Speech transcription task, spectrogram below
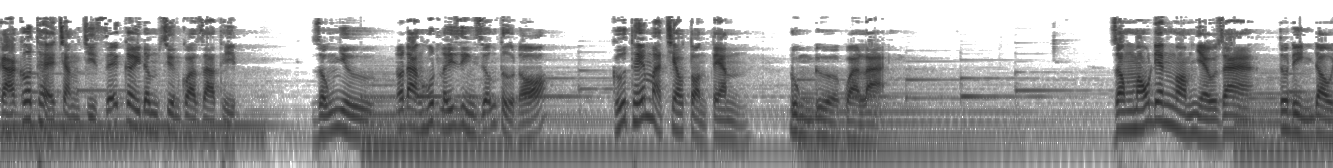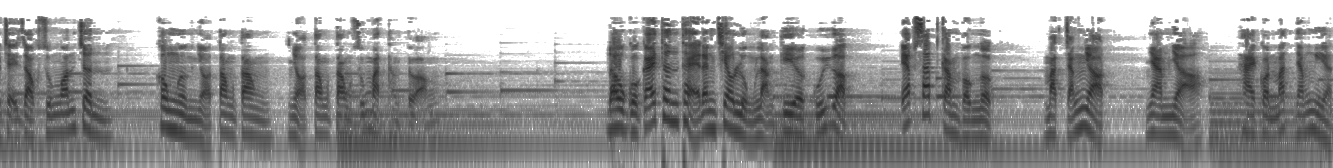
Cả cơ thể chẳng chỉ dễ cây đâm xuyên qua da thịt, Giống như nó đang hút lấy dinh dưỡng từ đó. Cứ thế mà treo tòn ten, Đùng đưa qua lại. Dòng máu đen ngòm nhèo ra, Từ đỉnh đầu chạy dọc xuống ngón chân, Không ngừng nhỏ tong tong, Nhỏ tong tong xuống mặt thằng tưởng. Đầu của cái thân thể đang treo lủng lẳng kia cúi gập, Ép sát cầm vào ngực, Mặt trắng nhọt Nham nhở, Hai con mắt nhắm nghiền.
